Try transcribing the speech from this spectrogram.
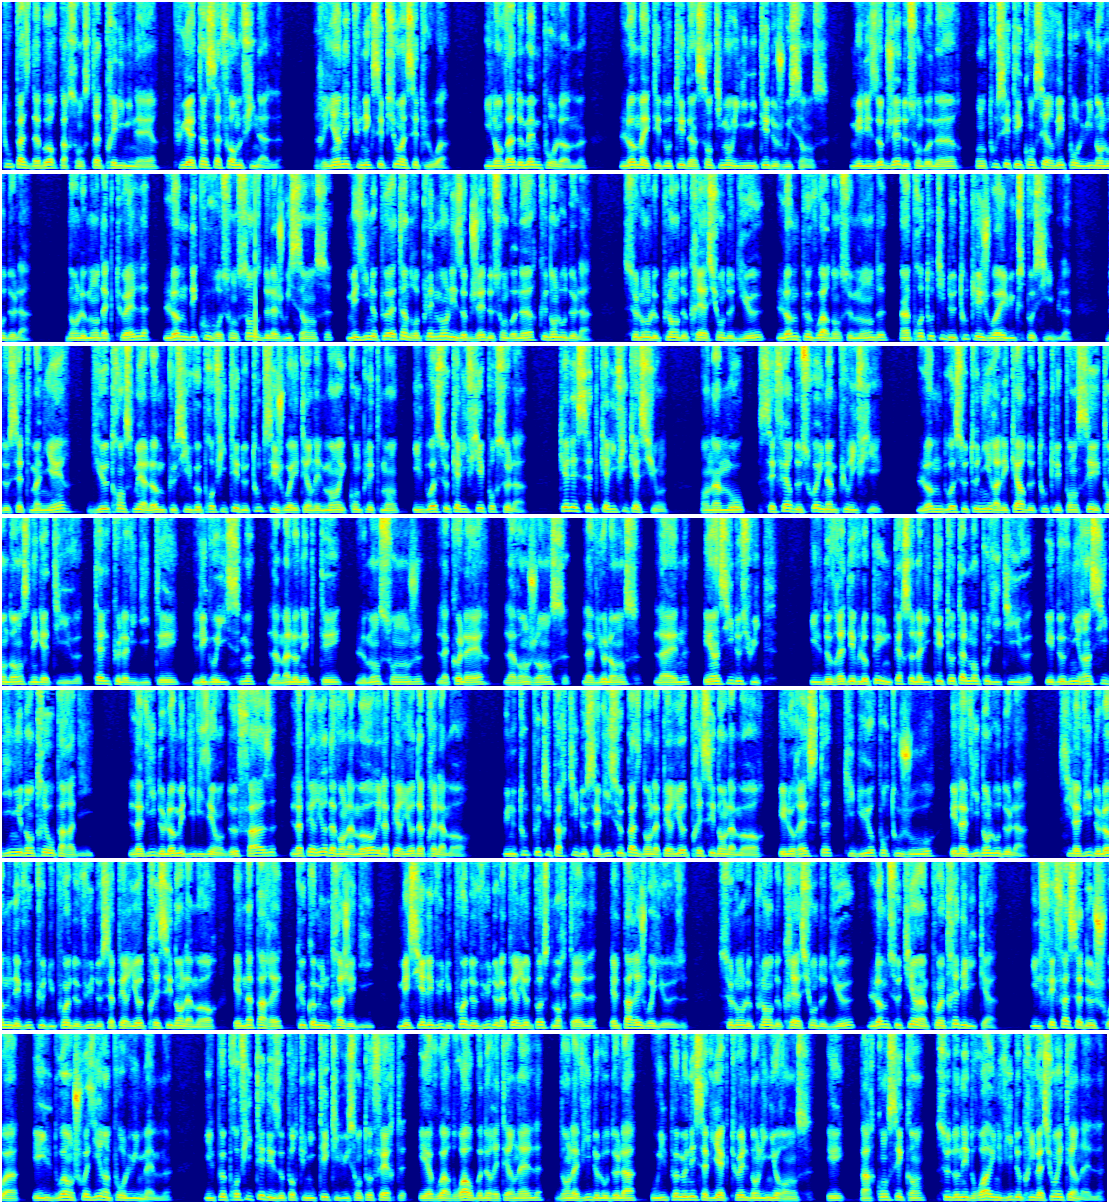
Tout passe d'abord par son stade préliminaire, puis atteint sa forme finale. Rien n'est une exception à cette loi. Il en va de même pour l'homme. L'homme a été doté d'un sentiment illimité de jouissance, mais les objets de son bonheur ont tous été conservés pour lui dans l'au-delà. Dans le monde actuel, l'homme découvre son sens de la jouissance, mais il ne peut atteindre pleinement les objets de son bonheur que dans l'au-delà. Selon le plan de création de Dieu, l'homme peut voir dans ce monde un prototype de toutes les joies et luxes possibles. De cette manière, Dieu transmet à l'homme que s'il veut profiter de toutes ces joies éternellement et complètement, il doit se qualifier pour cela. Quelle est cette qualification? En un mot, c'est faire de soi une âme purifiée. L'homme doit se tenir à l'écart de toutes les pensées et tendances négatives, telles que l'avidité, l'égoïsme, la malhonnêteté, le mensonge, la colère, la vengeance, la violence, la haine, et ainsi de suite il devrait développer une personnalité totalement positive, et devenir ainsi digne d'entrer au paradis. La vie de l'homme est divisée en deux phases, la période avant la mort et la période après la mort. Une toute petite partie de sa vie se passe dans la période précédant la mort, et le reste, qui dure pour toujours, est la vie dans l'au-delà. Si la vie de l'homme n'est vue que du point de vue de sa période précédant la mort, elle n'apparaît que comme une tragédie. Mais si elle est vue du point de vue de la période post-mortelle, elle paraît joyeuse. Selon le plan de création de Dieu, l'homme se tient à un point très délicat. Il fait face à deux choix, et il doit en choisir un pour lui-même. Il peut profiter des opportunités qui lui sont offertes, et avoir droit au bonheur éternel, dans la vie de l'au-delà, ou il peut mener sa vie actuelle dans l'ignorance, et, par conséquent, se donner droit à une vie de privation éternelle.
